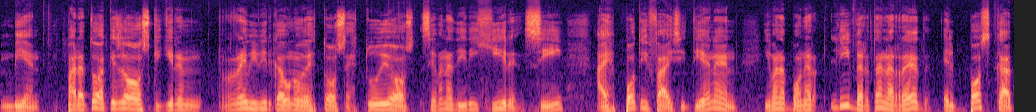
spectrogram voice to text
Bien, para todos aquellos que quieren revivir cada uno de estos estudios, se van a dirigir, ¿sí? A Spotify si tienen y van a poner Libertad en la Red, el podcast,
